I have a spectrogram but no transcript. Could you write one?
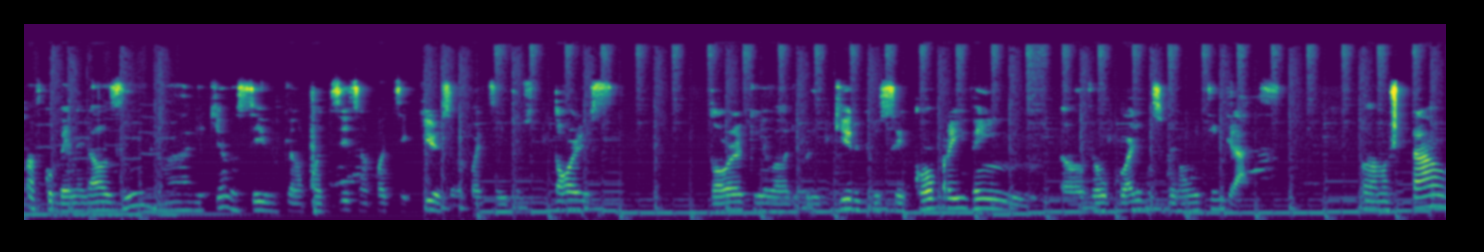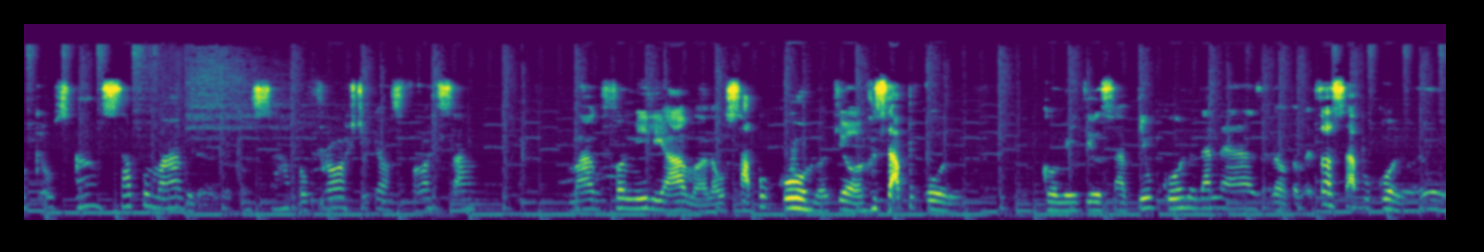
Mas ficou bem legalzinho. Uma árvore aqui, eu não sei o que ela pode ser. Se ela pode ser Gear, se ela pode ser Stories. Store, aquele negócio de brinquedo que você compra e vem, uh, vem um código você pegar um item grátis. Vamos mostrar o que é o ah, sapo mago, né? o sapo, o Frost, aqui ó, Frost sapo. Mago familiar, mano, é o sapo corno aqui ó, o sapo corno. Comentei o sapinho corno da NASA. Não, só sapo corno, né?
